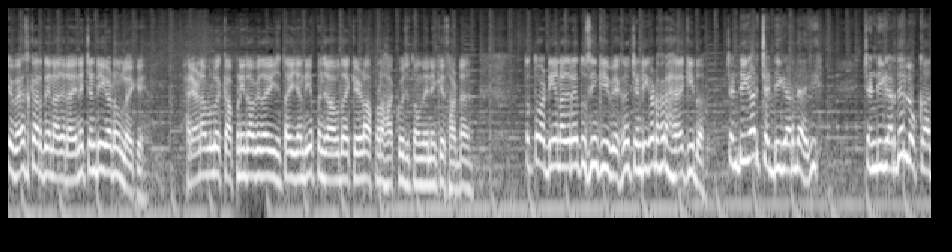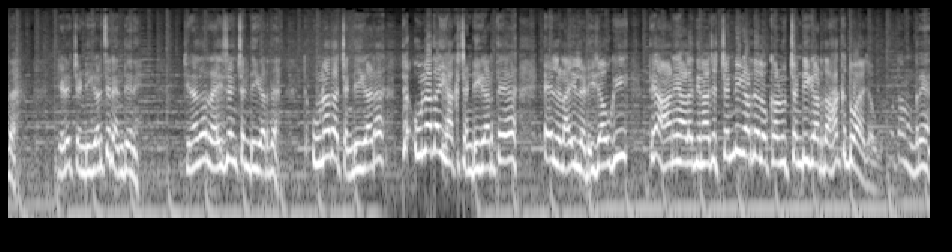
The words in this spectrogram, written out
ਇਹ ਵਹਿਸ ਕਰਦੇ ਨਜ਼ਰ ਆਏ ਨੇ ਚੰਡੀਗੜ੍ਹ ਨੂੰ ਲੈ ਕੇ। ਹਰਿਆਣਾ ਵੱਲੋਂ ਇੱਕ ਆਪਣੀ ਦਾਅਵੇਦਾਰੀ ਜਤਾਈ ਜਾਂਦੀ ਹੈ ਪੰਜਾਬ ਦਾ ਕਿਹੜਾ ਆਪਣਾ ਹੱਕ ਉਹ ਜਤਾਉਂਦੇ ਨੇ ਕਿ ਸਾਡਾ ਹੈ। ਤਾਂ ਤੁਹਾਡੀਆਂ ਨਜ਼ਰਾਂ ਤੁਸੀਂ ਕੀ ਵੇਖਦੇ ਹੋ? ਚੰਡੀਗੜ੍ਹ ਫਿਰ ਹੈ ਕਿਹਦਾ? ਚੰਡੀਗੜ੍ਹ ਚੰਡੀਗੜ੍ਹ ਦਾ ਹੈ ਜੀ। ਚੰਡੀਗੜ੍ਹ ਦੇ ਲੋਕਾਂ ਦਾ ਜਿਹੜੇ ਚੰਡੀਗੜ੍ਹ 'ਚ ਰਹਿੰਦੇ ਨੇ ਜਿਨ੍ਹਾਂ ਦਾ ਰੈਜ਼ੀਡੈਂਟ ਚੰਡੀਗੜ੍ਹ ਦਾ ਹੈ, ਤੇ ਉਹਨਾਂ ਦਾ ਚੰਡੀਗੜ੍ਹ ਹੈ ਤੇ ਉਹਨਾਂ ਦਾ ਹੀ ਹੱਕ ਚੰਡੀਗੜ੍ਹ ਤੇ ਹੈ। ਇਹ ਲੜਾਈ ਲੜੀ ਜਾਊਗੀ ਤੇ ਆਉਣ ਵਾਲੇ ਦਿਨਾਂ 'ਚ ਚੰਡੀਗੜ੍ਹ ਦੇ ਲੋਕਾਂ ਨੂੰ ਚੰਡੀਗੜ੍ਹ ਦਾ ਹੱਕ ਦਵਾਇਆ ਜਾਊਗਾ। ਉਹ ਮੰਗ ਰਹੇ ਆ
